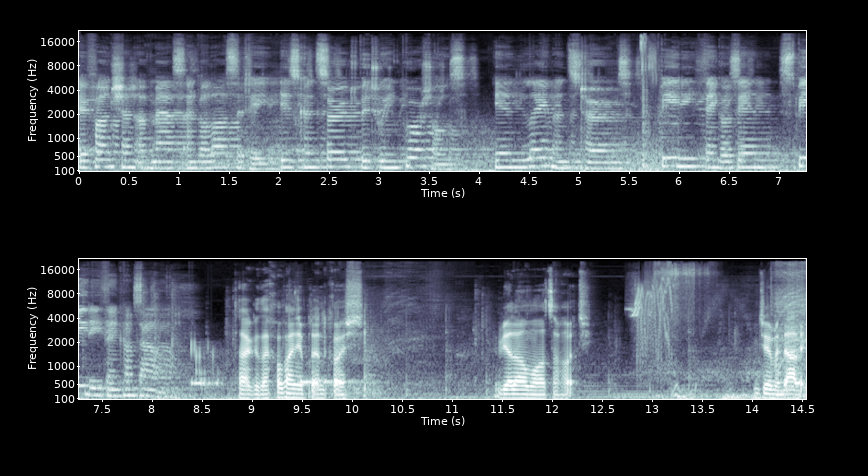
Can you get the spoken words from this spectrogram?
a function of mass and velocity, is conserved between portals. In layman's terms, speedy thing goes in, speedy thing comes out. Tak, zachowanie prędkości. Wiadomo o co chodzi. Idziemy dalej.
